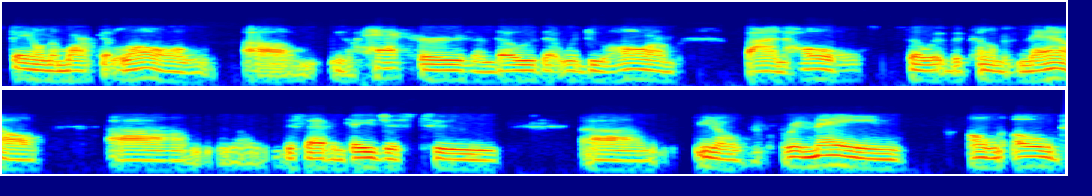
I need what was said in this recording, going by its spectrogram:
stay on the market long, um, you know, hackers and those that would do harm find holes. So it becomes now um, you know, disadvantageous to, um, you know, remain on old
